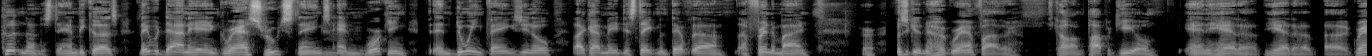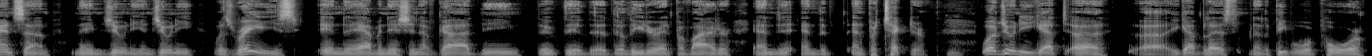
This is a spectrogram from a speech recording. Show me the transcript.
couldn't understand because they were down here in grassroots things and working and doing things, you know, like I made the statement that uh, a friend of mine, her, excuse me, her grandfather, called him Papa Gill, and he had a he had a, a grandson named Junie, and Junie was raised in the admonition of God being the the, the, the leader and provider and and the and protector. Well, Junie got uh, uh, he got blessed. Now the people were poor,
